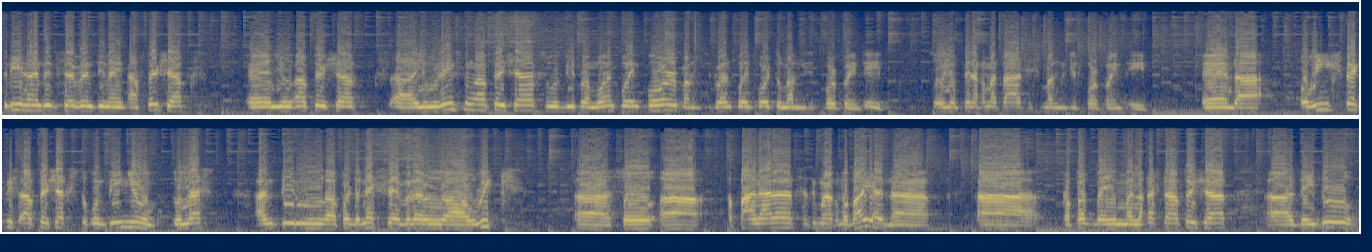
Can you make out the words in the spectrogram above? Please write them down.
379 aftershocks. And yung aftershocks, uh, yung range ng aftershocks would be from 1.4, magnitude 1.4 to magnitude 4.8. So yung pinakamataas is magnitude 4.8. And uh, we expect these aftershocks to continue to last until uh, for the next several uh, weeks. Uh, so, uh, paalala natin sa ating mga kababayan na uh, kapag may malakas na aftershock, uh, they do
